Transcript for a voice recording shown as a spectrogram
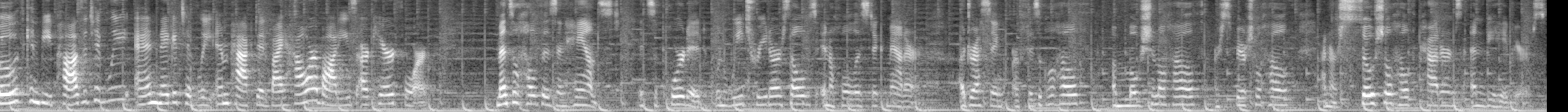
Both can be positively and negatively impacted by how our bodies are cared for. Mental health is enhanced, it's supported when we treat ourselves in a holistic manner, addressing our physical health, emotional health, our spiritual health, and our social health patterns and behaviors.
